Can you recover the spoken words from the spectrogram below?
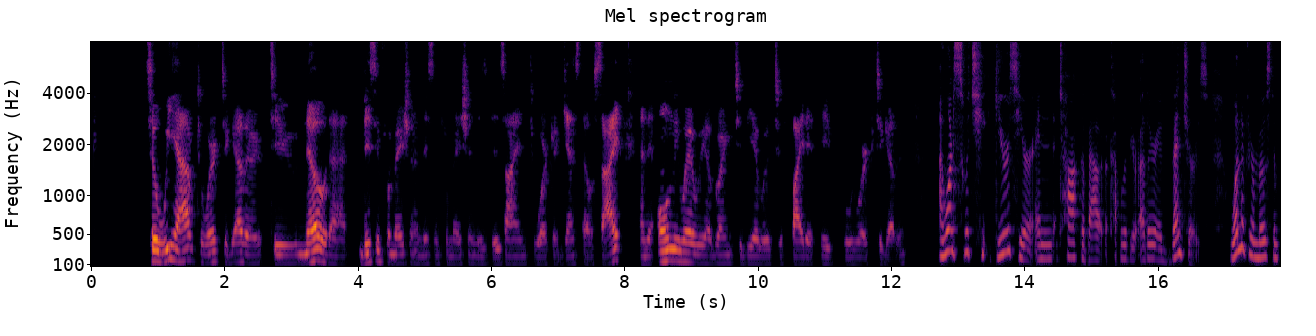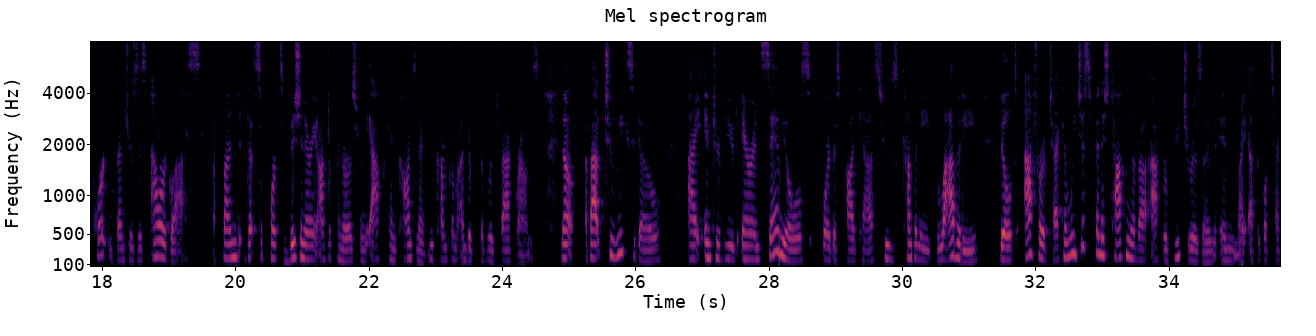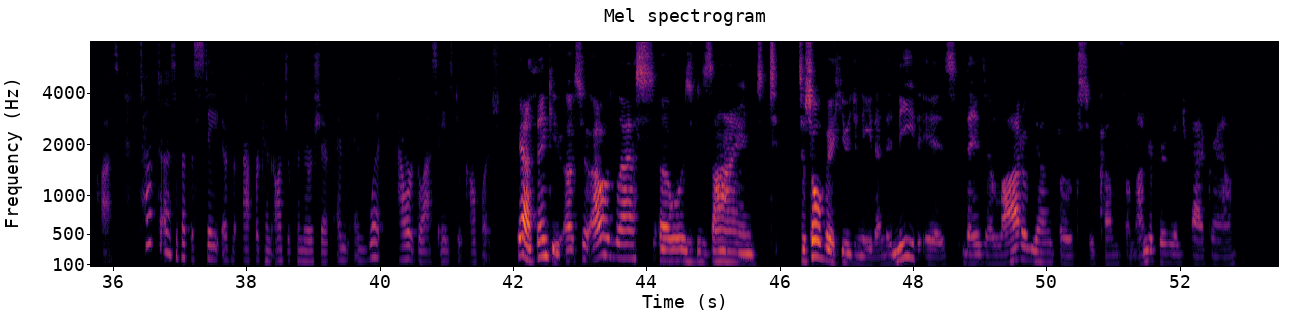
So we have to work together to know that disinformation and misinformation is designed to work against our side. And the only way we are going to be able to fight it if we work together. I want to switch gears here and talk about a couple of your other adventures. One of your most important ventures is Hourglass, a fund that supports visionary entrepreneurs from the African continent who come from underprivileged backgrounds. Now, about two weeks ago, I interviewed Aaron Samuels for this podcast, whose company Blavity built Afrotech, and we just finished talking about Afrofuturism in my ethical tech class. Talk to us about the state of African entrepreneurship and, and what Hourglass aims to accomplish. Yeah, thank you. Uh, so Hourglass uh, was designed to, to solve a huge need, and the need is there's a lot of young folks who come from underprivileged background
